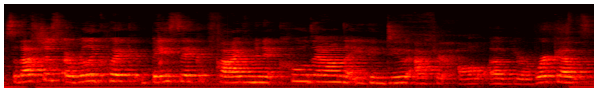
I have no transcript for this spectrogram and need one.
So that's just a really quick, basic five minute cool down that you can do after all of your workouts.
